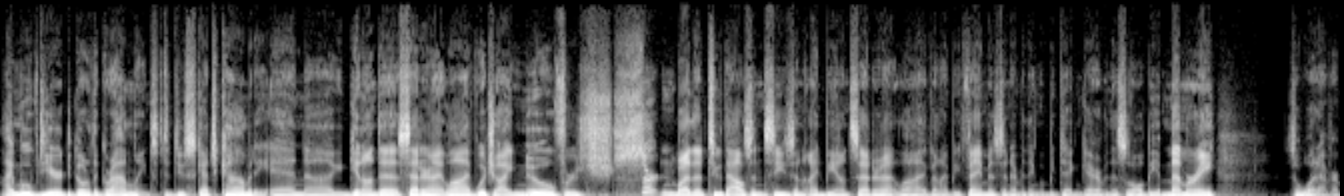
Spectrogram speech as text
I moved here to go to the Groundlings to do sketch comedy and uh, get onto Saturday Night Live, which I knew for certain by the 2000 season I'd be on Saturday Night Live and I'd be famous and everything would be taken care of and this will all be a memory. So whatever.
